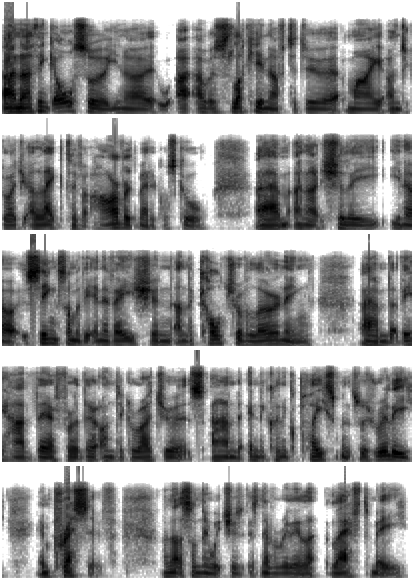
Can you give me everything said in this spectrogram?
And I think also, you know, I, I, was lucky enough to do my undergraduate elective at Harvard Medical School. Um, and actually, you know, seeing some of the innovation and the culture of learning um, that they had there for their undergraduates and in the clinical placements was really impressive. And that's something which has, has never really le- left me.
